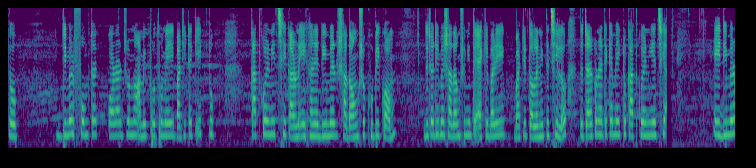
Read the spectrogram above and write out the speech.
তো ডিমের ফোমটা করার জন্য আমি প্রথমে এই বাটিটাকে একটু কাত করে নিচ্ছি, কারণ এখানে ডিমের সাদা অংশ খুবই কম। দুটা ডিমের সাদা অংশ কিন্তু একেবারেই বাটির তলানিতে ছিল। তো যার কারণে এটাকে আমি একটু কাত করে নিয়েছি। এই ডিমের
